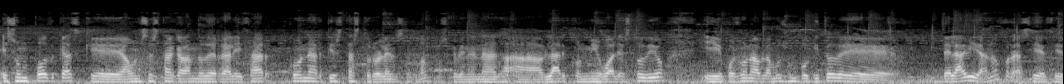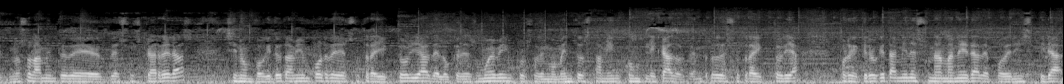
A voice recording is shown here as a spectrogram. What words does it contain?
es un podcast que aún se está acabando de realizar con artistas turolenses, ¿no? Pues que vienen a, a hablar conmigo al estudio y pues bueno, hablamos un poquito de, de la vida, ¿no? Por así decir, no solamente de, de, sus carreras, sino un poquito también por de su trayectoria, de lo que les mueve, incluso de momentos también complicados dentro de su trayectoria, porque creo que también es una manera de poder inspirar,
